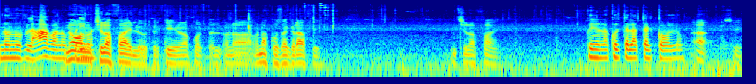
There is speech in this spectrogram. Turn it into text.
non urlavano No, prima? non ce la fai lui, perché è una, una, una cosa grave. Non ce la fai. Quindi una coltellata al collo? Eh, sì.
